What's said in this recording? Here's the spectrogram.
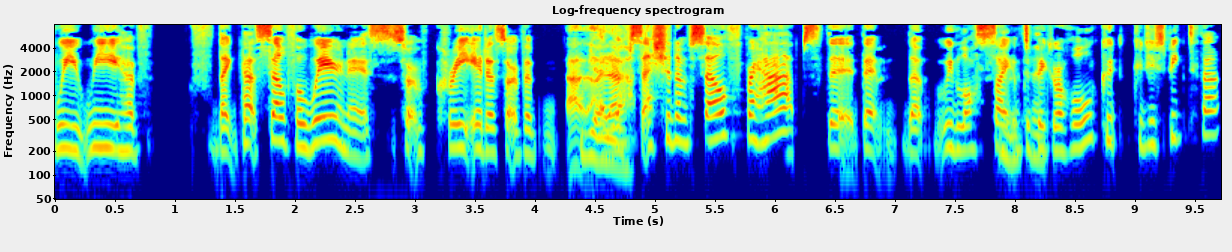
We, we have like that self awareness sort of created a sort of a, a, yeah, an yeah. obsession of self, perhaps that that that we lost sight of the bigger whole. Could could you speak to that?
